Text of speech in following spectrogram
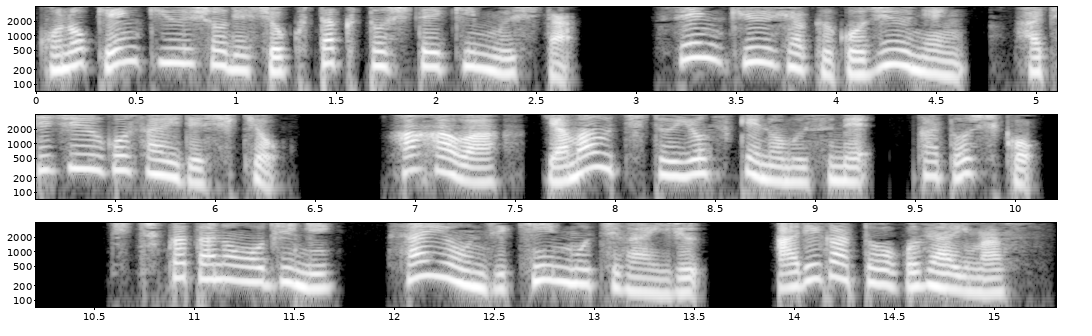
この研究所で食卓として勤務した。1950年、85歳で死去。母は山内豊介の娘、加藤子。父方の叔父に、西園寺金持ちがいる。ありがとうございます。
